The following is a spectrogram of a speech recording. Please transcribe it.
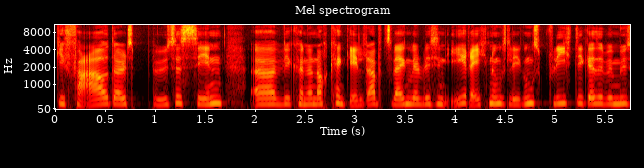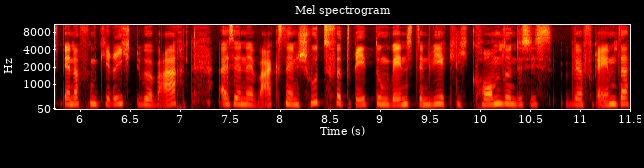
Gefahr oder als Böses sehen. Äh, wir können auch kein Geld abzweigen, weil wir sind eh rechnungslegungspflichtig. Also wir müssen, werden auch vom Gericht überwacht. Also eine Erwachsenen-Schutzvertretung, wenn es denn wirklich kommt und es ist wer Fremder,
